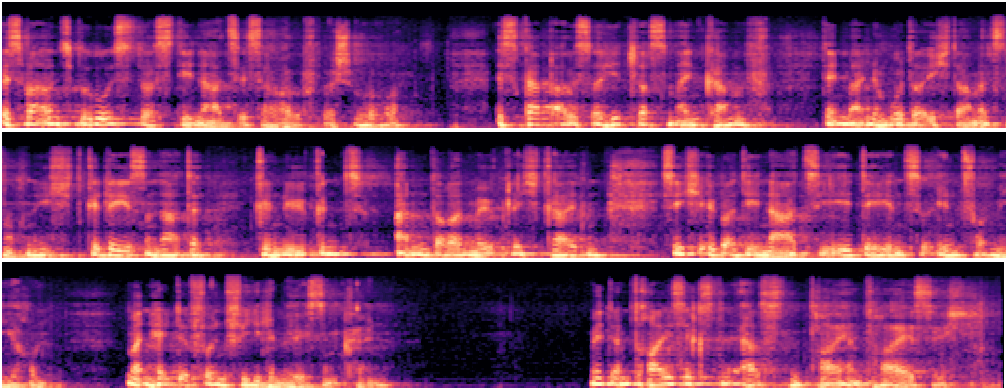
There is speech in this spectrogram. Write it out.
Es war uns bewusst, dass die Nazis heraufbeschworen. Es gab außer Hitlers Mein Kampf, den meine Mutter ich damals noch nicht gelesen hatte, genügend andere Möglichkeiten, sich über die Nazi-Ideen zu informieren. Man hätte von vielem wissen können. Mit dem 30.01.33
